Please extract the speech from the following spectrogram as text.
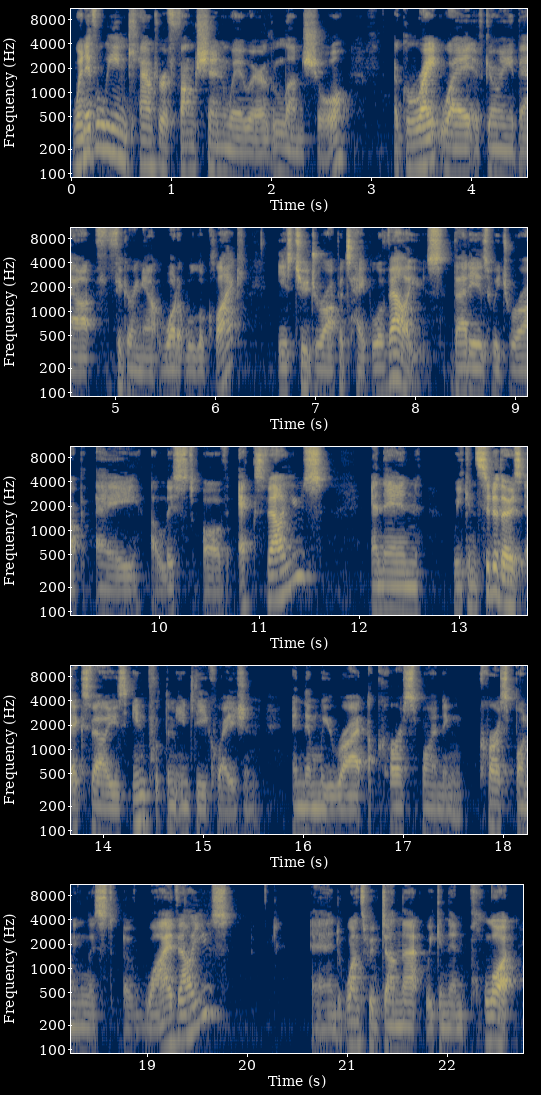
Whenever we encounter a function where we're a little unsure, a great way of going about figuring out what it will look like is to draw up a table of values. That is, we draw up a, a list of x values, and then we consider those x values, input them into the equation, and then we write a corresponding, corresponding list of y values. And once we've done that, we can then plot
